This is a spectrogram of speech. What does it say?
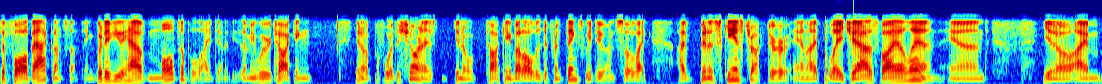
to fall back on something. But if you have multiple identities, I mean, we were talking, you know, before the show, and I was, you know, talking about all the different things we do. And so, like, I've been a ski instructor, and I play jazz violin, and you know I'm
